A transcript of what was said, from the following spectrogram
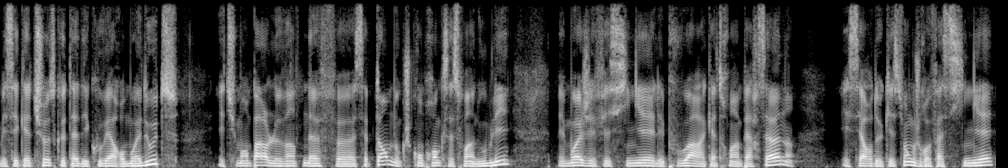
Mais c'est quelque chose que tu as découvert au mois d'août. Et tu m'en parles le 29 euh, septembre. Donc, je comprends que ça soit un oubli. Mais moi, j'ai fait signer les pouvoirs à 80 personnes. Et c'est hors de question que je refasse signer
